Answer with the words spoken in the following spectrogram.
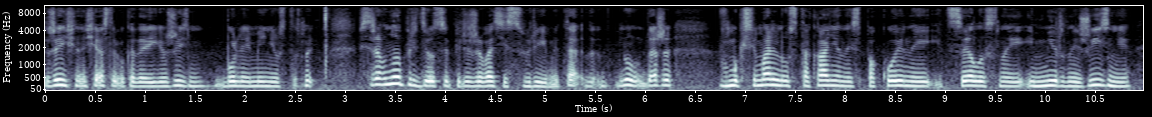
Женщина счастлива, когда ее жизнь более-менее устаканена. Все равно придется переживать и сурим. И так, ну, даже в максимально устаканенной, спокойной и целостной и мирной жизни –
